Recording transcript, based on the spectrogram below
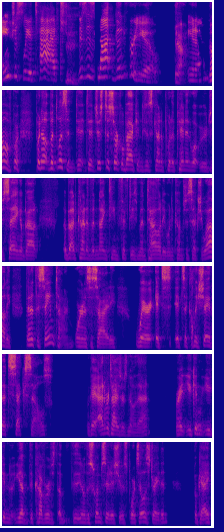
anxiously attached, this is not good for you, yeah. you know? No, of course. But uh, but listen, to, to, just to circle back and just kind of put a pin in what we were just saying about about kind of a 1950s mentality when it comes to sexuality. Then at the same time, we're in a society where it's it's a cliche that sex sells. Okay, advertisers know that, right? You can you can you have the covers of the, you know the swimsuit issue of Sports Illustrated, okay,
